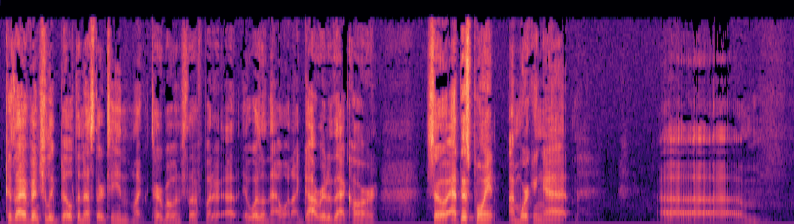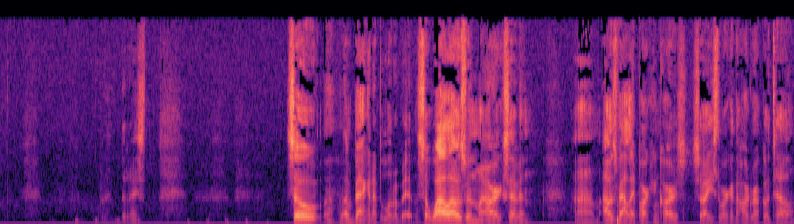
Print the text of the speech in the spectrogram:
because I eventually built an S13 like turbo and stuff, but it, it wasn't that one. I got rid of that car. So at this point, I'm working at. Did I? So I'm me back it up a little bit. So while I was in my RX-7, um, I was valet parking cars. So I used to work at the Hard Rock Hotel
